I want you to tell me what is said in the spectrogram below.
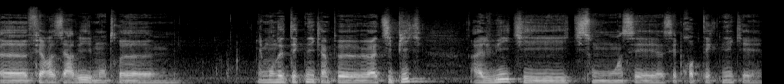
euh, Ferraz Zerbi, il montre, euh, il montre des techniques un peu atypiques à lui qui, sont assez, assez propres techniques et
